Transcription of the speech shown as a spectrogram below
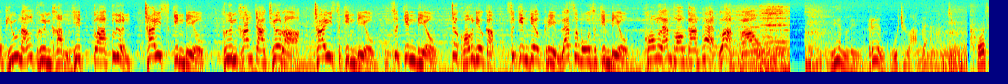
คผิวหนังผื่นคันหิดกลาเกลื่อน ใช้สกินเดียวผื่นคันจากเชื้อรา ใช้สกินเดียว สกินเดียว เจ้าของเดียวกับสกินเดียวครีมและสบู่สกินเดียว ของแหลมทองการแพทย์ลาดพร้าวเรื่องลือเรื่องหูฉลามและอาหารจืดหูฉ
